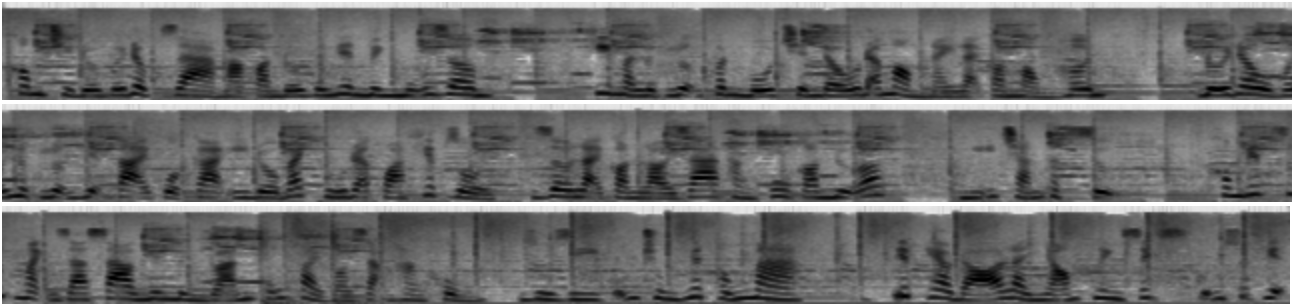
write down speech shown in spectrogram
không chỉ đối với độc giả mà còn đối với liên minh mũ rơm. Khi mà lực lượng phân bố chiến đấu đã mỏng này lại còn mỏng hơn, Đối đầu với lực lượng hiện tại của Kaido Bách Thú đã quá khiếp rồi, giờ lại còn lòi ra thằng cu con nữa. Nghĩ chán thật sự. Không biết sức mạnh ra sao nhưng mình đoán cũng phải vào dạng hàng khủng, dù gì cũng chung huyết thống mà. Tiếp theo đó là nhóm Clean Six cũng xuất hiện,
